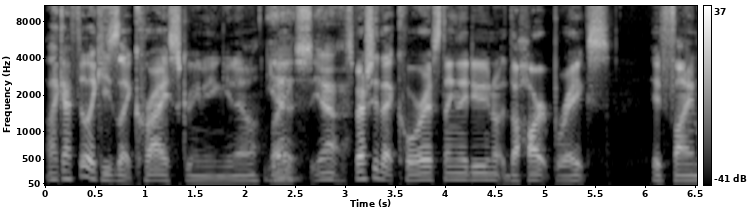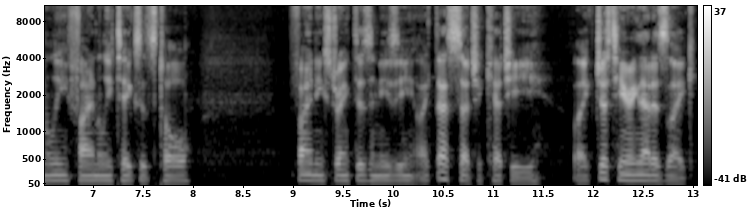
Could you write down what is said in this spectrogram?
Like I feel like he's like cry screaming, you know. Like, yes yeah especially that chorus thing they do. You know, the heart breaks. It finally, finally takes its toll. Finding strength isn't easy. Like that's such a catchy. Like just hearing that is like,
